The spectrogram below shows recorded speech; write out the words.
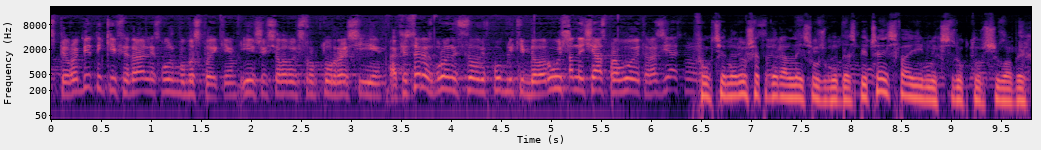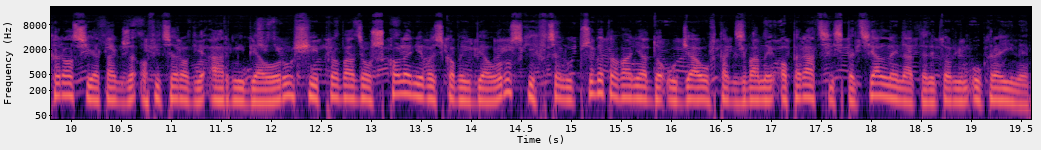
Співробітники Федеральної служби безпеки і інших силових структур Росії, офіцери збройних сил Республіки Білорусь на даний час проводять роз'яснювальну Funkcjonariusze Federalnej Służby Bezpieczeństwa i innych struktur siłowych Rosji, a także oficerowie Armii Białorusi prowadzą szkolenie wojskowych białoruskich w celu przygotowania do udziału w tzw. operacji specjalnej na terytorium Ukrainy.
